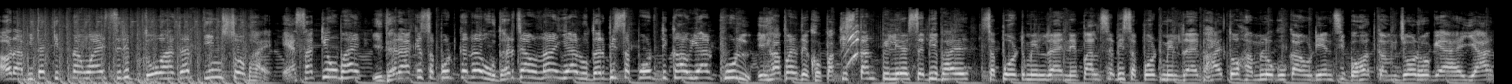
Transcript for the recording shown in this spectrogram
और अभी तक कितना हुआ है? सिर्फ़ दो हज़ार तीन सौ भाई। ऐसा क्यों भाई? इधर आके सपोर्ट कर रहे हो, उधर जाओ ना यार। उधर भी सपोर्ट दिखाओ यार फुल यहाँ पर देखो, पाकिस्तान प्लेयर से भी भाई सपोर्ट मिल रहा है, नेपाल से भी सपोर्ट मिल रहा है। भाई तो हम लोगों का ऑडियंस ही बहुत कमज़ोर हो गया है यार।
